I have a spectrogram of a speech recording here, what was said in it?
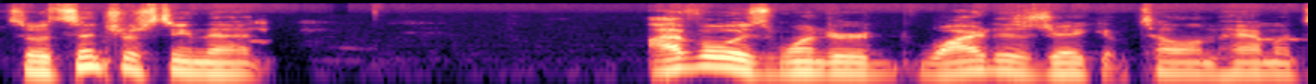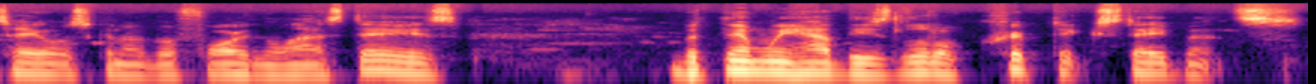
so it's interesting that i've always wondered why does jacob tell him hey was going to be before in the last days but then we have these little cryptic statements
